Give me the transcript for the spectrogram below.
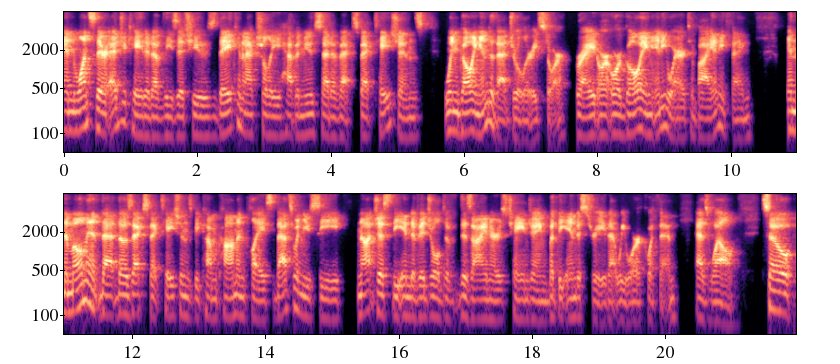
And once they're educated of these issues, they can actually have a new set of expectations when going into that jewelry store, right? Or, or going anywhere to buy anything. And the moment that those expectations become commonplace, that's when you see not just the individual de- designers changing, but the industry that we work within as well. So,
